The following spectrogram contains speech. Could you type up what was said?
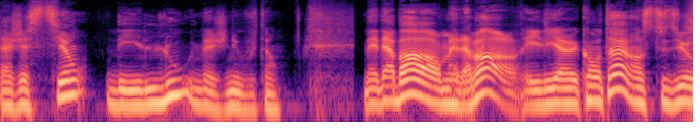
la gestion des loups, imaginez-vous-t-on. Mais d'abord, mais d'abord, il y a un compteur en studio.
